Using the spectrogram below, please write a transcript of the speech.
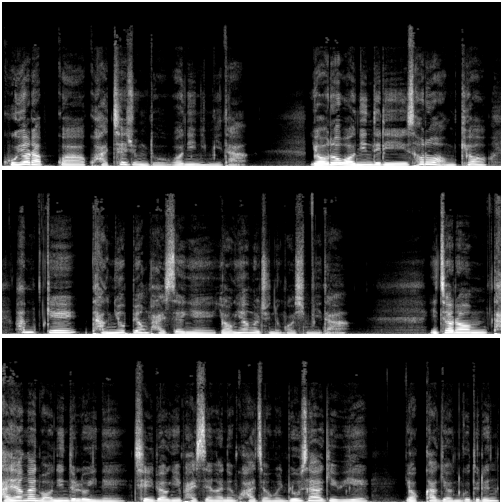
고혈압과 과체중도 원인입니다. 여러 원인들이 서로 엉켜 함께 당뇨병 발생에 영향을 주는 것입니다. 이처럼 다양한 원인들로 인해 질병이 발생하는 과정을 묘사하기 위해 역학 연구들은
